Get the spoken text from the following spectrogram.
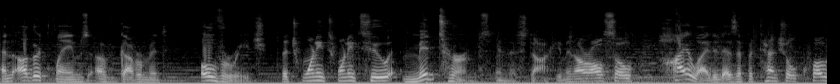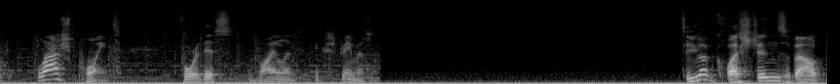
and other claims of government overreach. The 2022 midterms in this document are also highlighted as a potential, quote, flashpoint for this violent extremism. Do you have questions about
